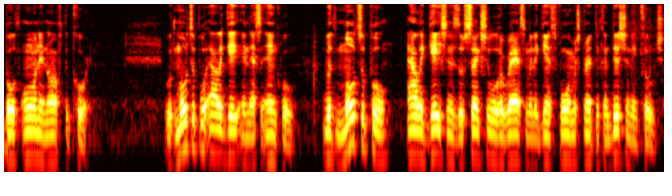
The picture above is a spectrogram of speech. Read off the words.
both on and off the court. With multiple allegate and that's an end quote. with multiple allegations of sexual harassment against former strength and conditioning coach.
